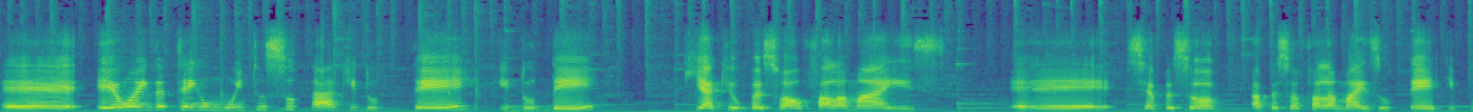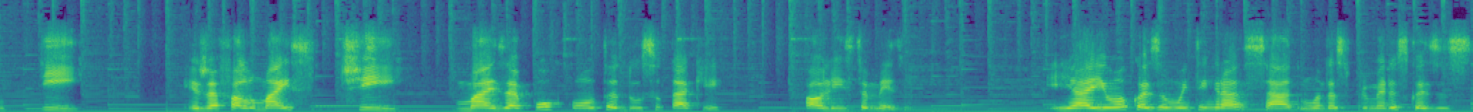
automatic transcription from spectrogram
É, eu ainda tenho muito sotaque do T e do D, que aqui o pessoal fala mais. É, se a pessoa, a pessoa fala mais o T, tipo ti, eu já falo mais ti, mas é por conta do sotaque paulista mesmo. E aí uma coisa muito engraçada, uma das primeiras coisas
